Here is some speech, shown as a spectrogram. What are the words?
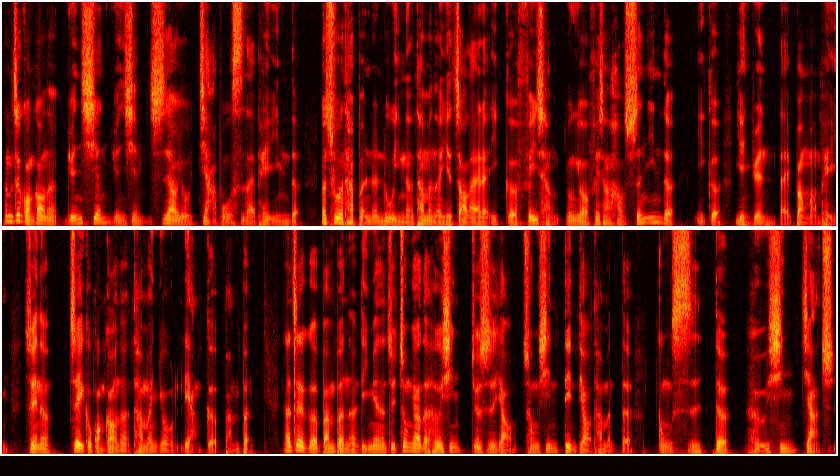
那么这个广告呢，原先原先是要由贾伯斯来配音的，而除了他本人录音呢，他们呢也找来了一个非常拥有非常好声音的一个演员来帮忙配音，所以呢，这个广告呢，他们有两个版本，那这个版本呢，里面的最重要的核心就是要重新定调他们的公司的核心价值。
